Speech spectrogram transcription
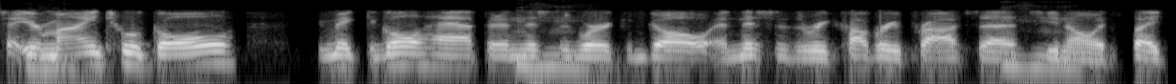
set your mind to a goal, you make the goal happen, and this Mm-hmm. is where it can go, and this is the recovery process. You know, it's like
